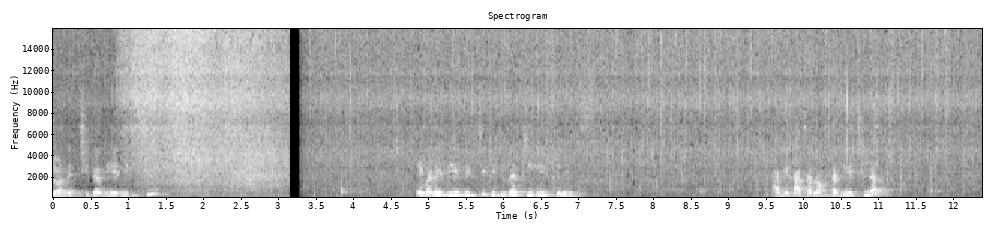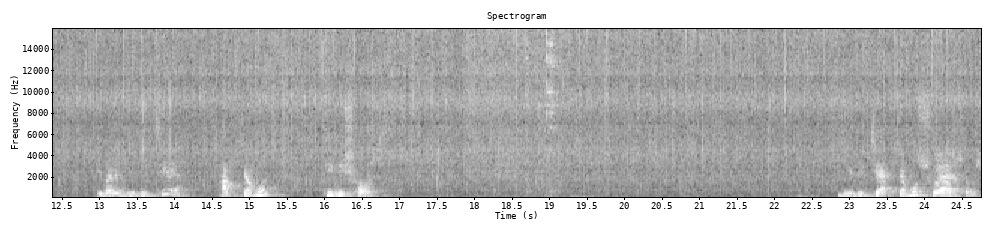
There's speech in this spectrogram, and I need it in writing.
জলের ছিটা দিয়ে নিচ্ছি। এবারে দিয়ে দিচ্ছি কিছুটা চিলি ফ্লেক্স। আগে কাঁচা লঙ্কা দিয়েছিলাম। এবারে দিয়ে দিচ্ছি হাফ চামচ চিলি সস। দিয়ে দিচ্ছি এক চামচ সয়া সস।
